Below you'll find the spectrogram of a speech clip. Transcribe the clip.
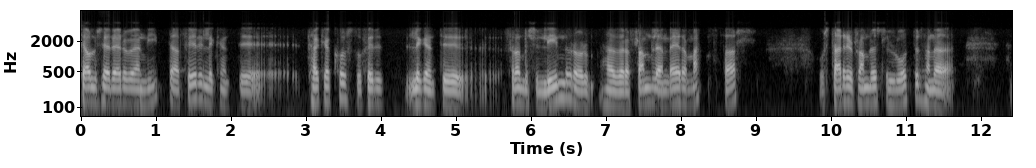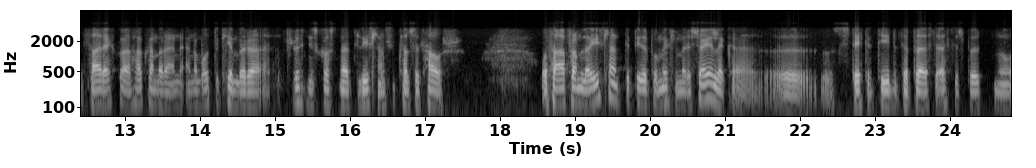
Sjálf sér eru við að nýta fyrirleikandi tækjakost og fyrirleikandi framleyslu línur og hafa verið að framlega meira magn þar og starri framleyslu lótur þannig að það er eitthvað hafkvæmara en, en á mótu kemur að flutningskostnaði til Íslands er talsveit hár. Og það framlega Íslandi býður på miklu meiri söguleika uh, styrtir tími til að bregðast eftir spurn og,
